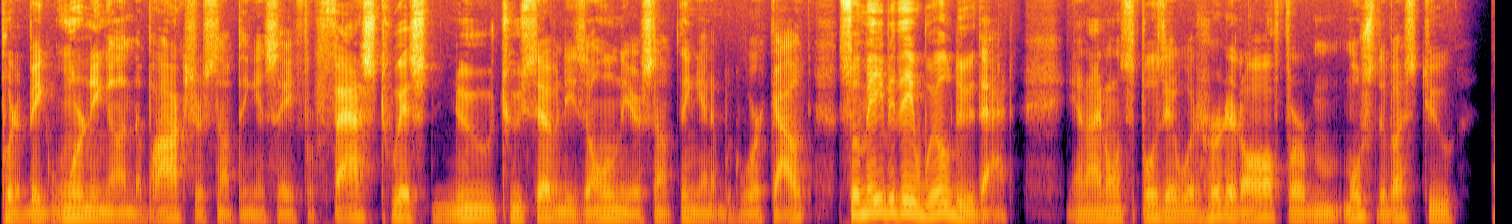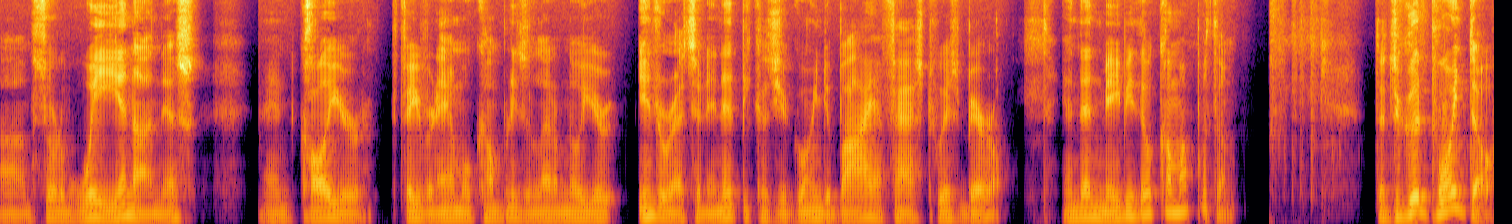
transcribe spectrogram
put a big warning on the box or something and say for fast twist new 270s only or something, and it would work out. So maybe they will do that. And I don't suppose it would hurt at all for most of us to um, sort of weigh in on this and call your favorite ammo companies and let them know you're interested in it because you're going to buy a fast twist barrel. And then maybe they'll come up with them. That's a good point, though.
